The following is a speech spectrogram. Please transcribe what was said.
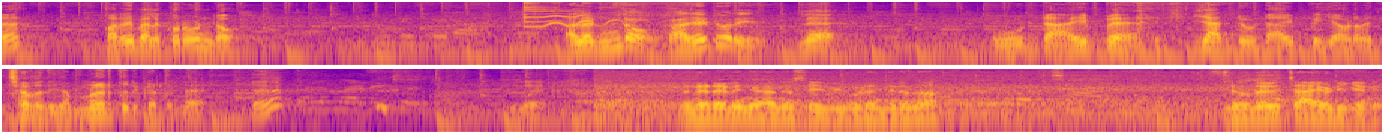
ഏ? പറയൂ ബലക്കുറവുണ്ടോ? അല്ല ഉണ്ടോ? കാര്യമായിട്ട് പറയും. ഇല്ലേ? ഉഡായിപ്പേ ഈ എന്റെ ഉഡായിപ്പ് ഈ അവിടെ വെച്ചാൽ മതി. നമ്മളെടുത്ത് എടുക്കണ്ടല്ലേ ഏഹ് അല്ലേ ഇതിനിടയിൽ ഞാനും സേവി കൂടെ എന്തിനാ? ചെറുതായി ചായ ഇങ്ങനെ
